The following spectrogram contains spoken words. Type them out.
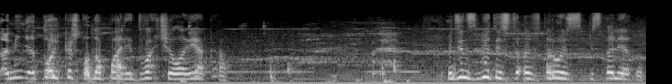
На меня только что напали два человека. Один сбитый, второй с пистолетом.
